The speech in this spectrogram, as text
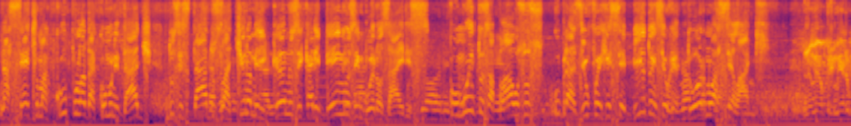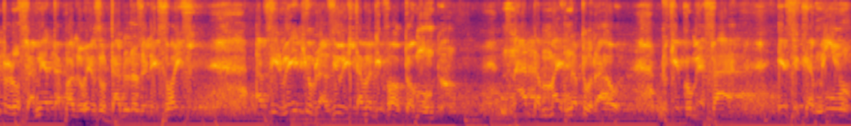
na sétima cúpula da comunidade dos estados latino-americanos e caribenhos em Buenos Aires. Com muitos aplausos, o Brasil foi recebido em seu retorno à CELAC. No meu primeiro pronunciamento após o resultado das eleições, afirmei que o Brasil estava de volta ao mundo. Nada mais natural do que começar esse caminho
